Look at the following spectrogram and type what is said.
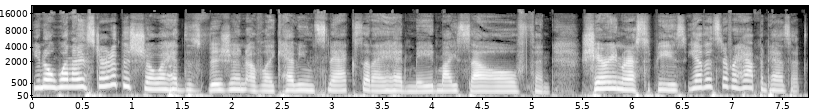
You know, when I started this show, I had this vision of like having snacks that I had made myself and sharing recipes. Yeah, that's never happened, has it?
